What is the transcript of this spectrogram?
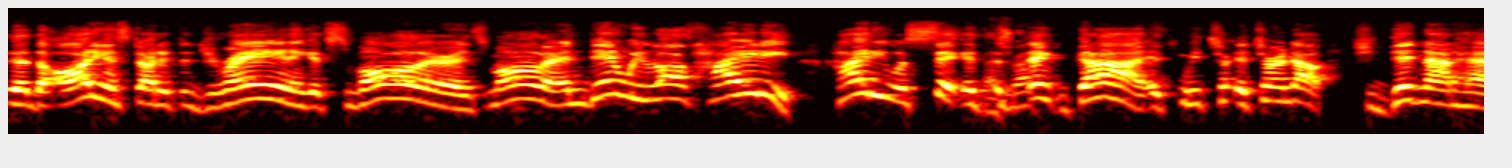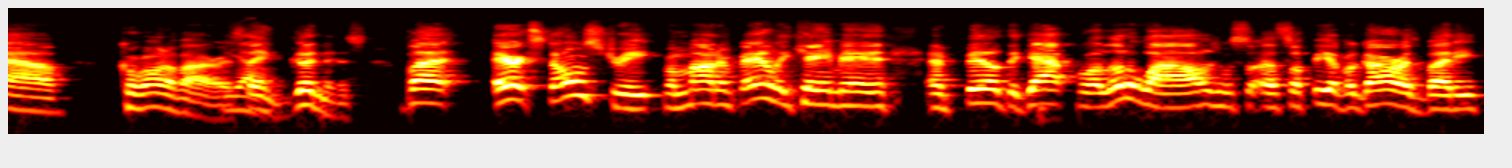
the, the audience started to drain and get smaller and smaller. And then we lost Heidi. Heidi was sick. It, That's right. Thank God it, we, it turned out she did not have coronavirus. Yeah. Thank goodness. But Eric Stonestreet from Modern Family came in and filled the gap for a little while. It was uh, Sofia Vergara's buddy.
